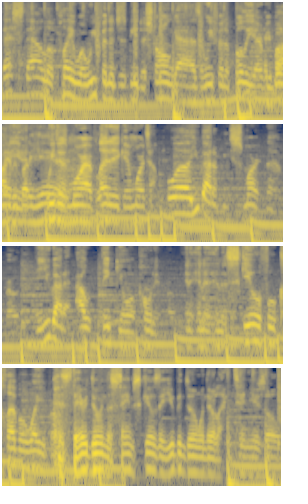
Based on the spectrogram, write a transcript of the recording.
That style of play where we finna just be the strong guys and we finna bully everybody. and everybody, yeah. We just more athletic and more time. Boy, you gotta be smart now, bro. And you gotta outthink your opponent, bro. In, in, a, in a skillful, clever way, bro. Because they're doing the same skills that you've been doing when they were like 10 years old.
